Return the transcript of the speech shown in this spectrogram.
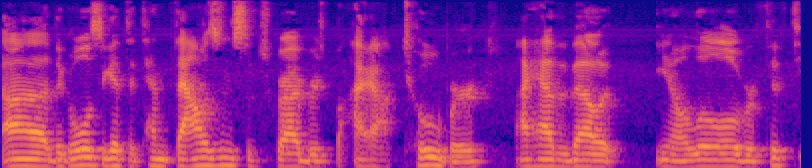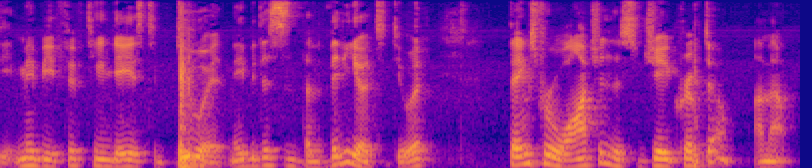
uh, the goal is to get to 10,000 subscribers by October. I have about you know a little over 15, maybe 15 days to do it. Maybe this is the video to do it. Thanks for watching. This is Jay Crypto. I'm out.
